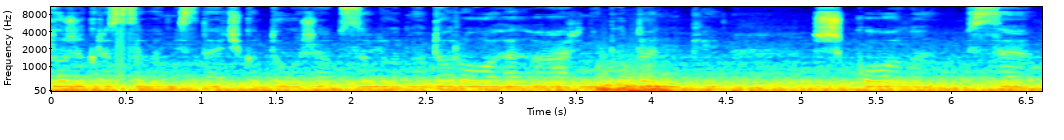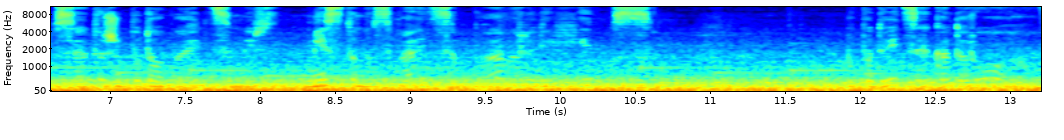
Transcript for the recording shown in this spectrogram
Дуже красиве містечко, дуже абсолютно. Дороги гарні, будинки, школи, все, все дуже подобається. Місто називається Беверлі. Ви подивіться, яка дорога.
